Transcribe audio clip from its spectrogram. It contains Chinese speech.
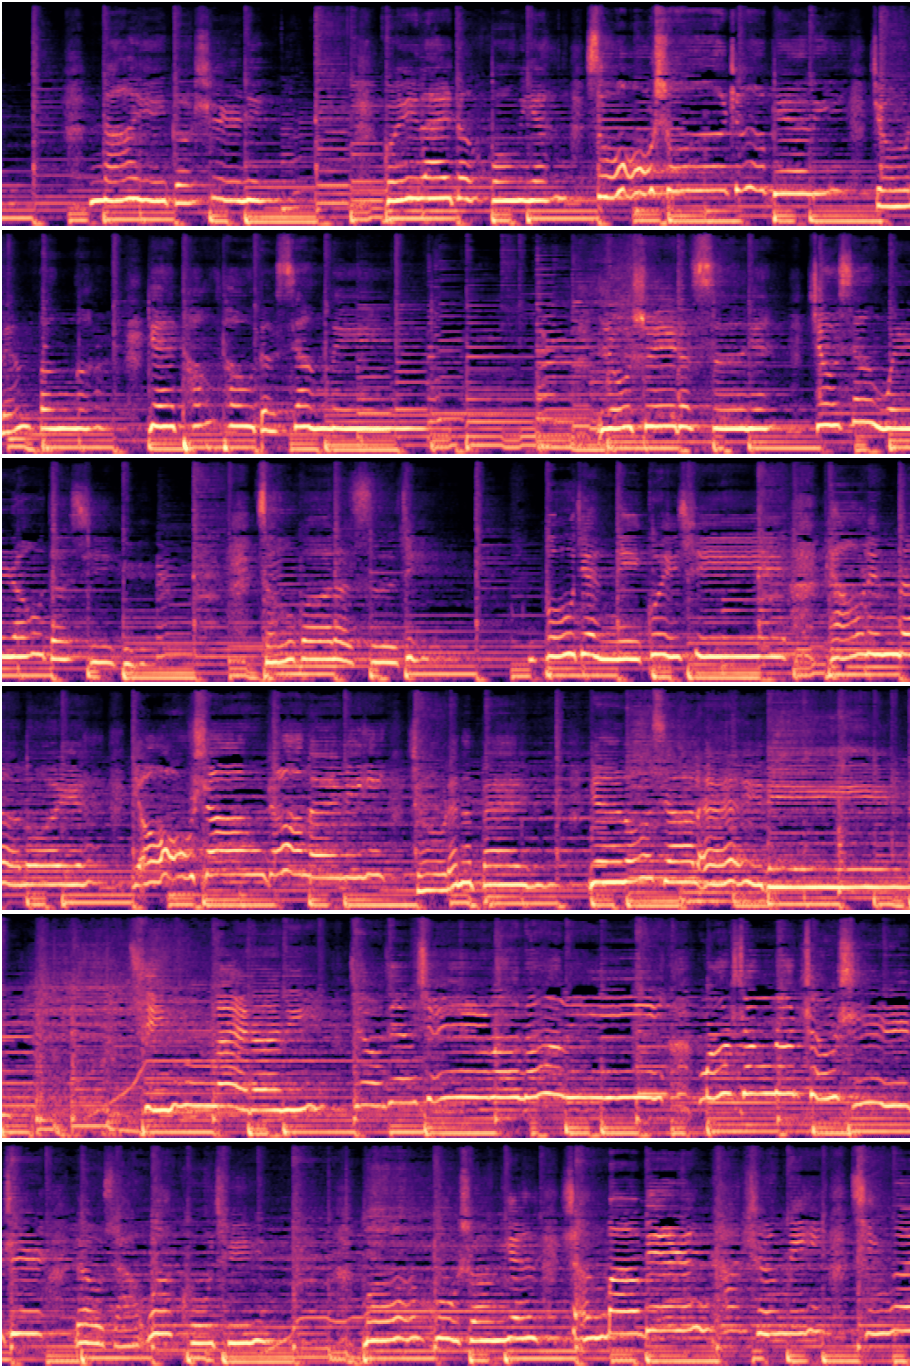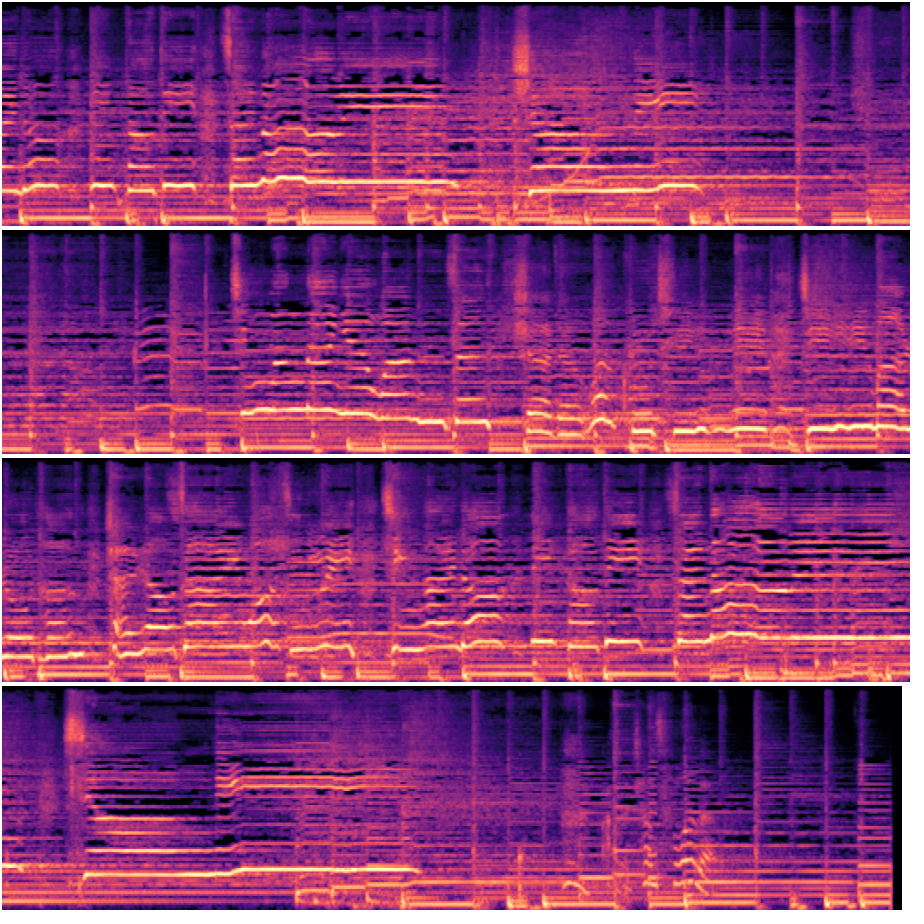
哪一个是你？归来的红颜诉说着别离，就连风儿也偷偷的想你。入睡的思念就像温柔的细雨，走过了四季，不见你归期。飘零的落叶忧伤着美丽，就连那白云也落下泪滴。亲爱的你究竟去了哪里？陌生的城市只留下我哭泣，的我哭泣？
